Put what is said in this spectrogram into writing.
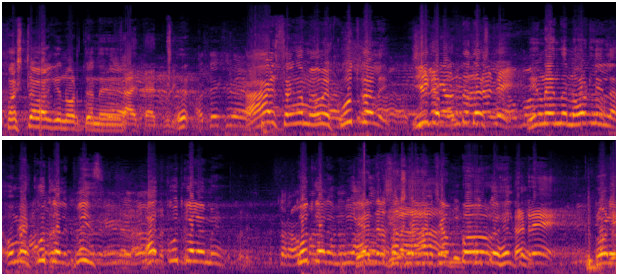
ಸ್ಪಷ್ಟವಾಗಿ ನೋಡ್ತೇನೆ. ಆಯ್ತು ಸಂಗಮ ಒಮ್ಮೆ ಕೂತ್ಕೊಳ್ಳಿ. ಈಗ ಬಂದದಷ್ಟೇ ನಿನ್ನೆಯಿಂದ ನೋಡ್ಲಿಲ್ಲ. ಒಮ್ಮೆ ಕೂತ್ಕೊಳ್ಳಿ ಪ್ಲೀಸ್ ಆಯ್ತು ಕೂತ್ಕೊಳ್ಳಿ ಒಮ್ಮೆ. ಕೂತ್ಕೊಳ್ಳಿ ಕೇಂದ್ರ ಸರ್ಕಾರ ಚಂಬು. ನೋಡಿ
